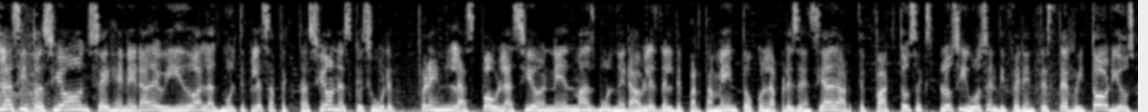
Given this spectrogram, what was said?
La situación se genera debido a las múltiples afectaciones que sufren las poblaciones más vulnerables del departamento con la presencia de artefactos explosivos en diferentes territorios.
